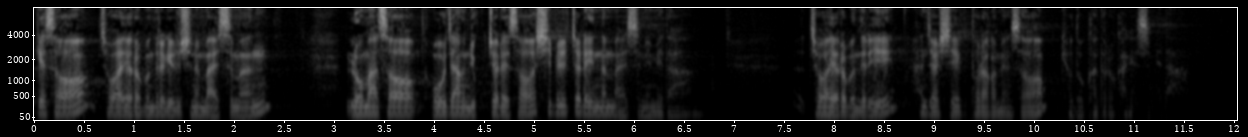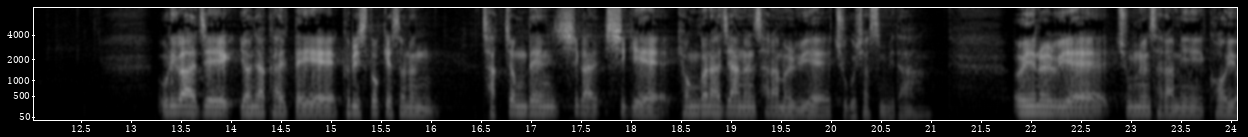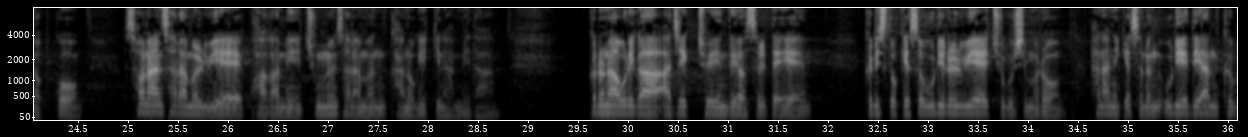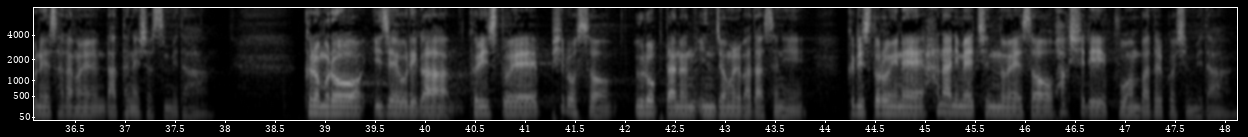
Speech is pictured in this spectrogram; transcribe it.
하나님께서 저와 여러분들에게 주시는 말씀은 로마서 5장 6절에서 11절에 있는 말씀입니다. 저와 여러분들이 한 절씩 돌아가면서 교독하도록 하겠습니다. 우리가 아직 연약할 때에 그리스도께서는 작정된 시기에 경건하지 않은 사람을 위해 죽으셨습니다. 의인을 위해 죽는 사람이 거의 없고 선한 사람을 위해 과감히 죽는 사람은 간혹 있긴 합니다. 그러나 우리가 아직 죄인 되었을 때에 그리스도께서 우리를 위해 죽으심으로 하나님께서는 우리에 대한 그분의 사랑을 나타내셨습니다. 그러므로 이제 우리가 그리스도의 피로서 의롭다는 인정을 받았으니 그리스도로 인해 하나님의 진노에서 확실히 구원받을 것입니다.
